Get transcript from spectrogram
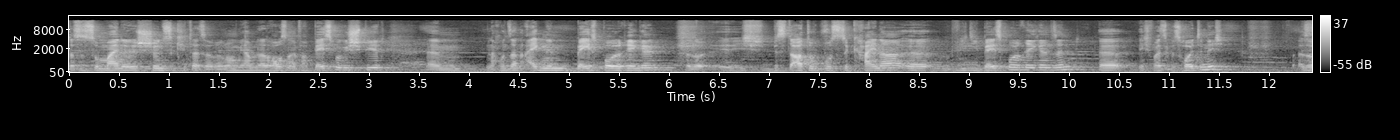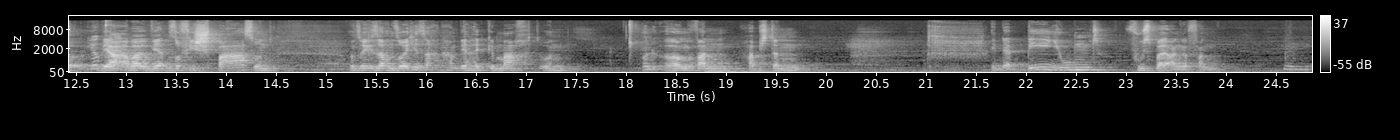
das ist so meine schönste Kindheitserinnerung. Wir haben da draußen einfach Baseball gespielt, ähm, nach unseren eigenen Baseball-Regeln. Also ich bis dato wusste keiner, äh, wie die Baseball-Regeln sind. Äh, ich weiß sie bis heute nicht. Also ja. aber wir hatten so viel Spaß und, und solche Sachen. Solche Sachen haben wir halt gemacht und, und irgendwann habe ich dann in der B-Jugend Fußball angefangen. Hm.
